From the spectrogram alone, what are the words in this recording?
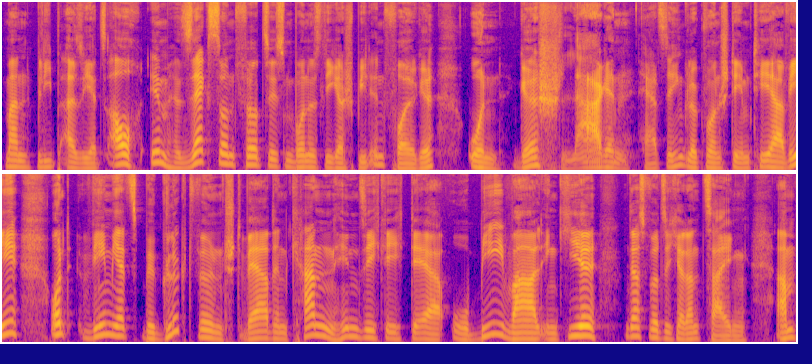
Man blieb also jetzt auch im 46. Bundesligaspiel in Folge ungeschlagen. Herzlichen Glückwunsch dem THW und wem jetzt beglückt wünscht werden kann hinsichtlich der OB-Wahl in Kiel, das wird sich ja dann zeigen am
